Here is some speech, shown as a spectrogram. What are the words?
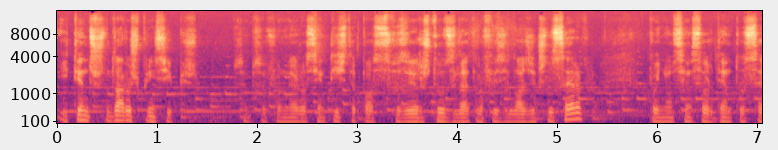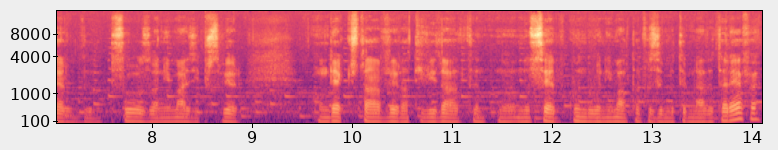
e tento estudar os princípios. Por exemplo, se eu for neurocientista, posso fazer estudos eletrofisiológicos do cérebro, ponho um sensor dentro do cérebro de pessoas ou animais e perceber onde é que está a haver atividade no cérebro quando o animal está a fazer uma determinada tarefa.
